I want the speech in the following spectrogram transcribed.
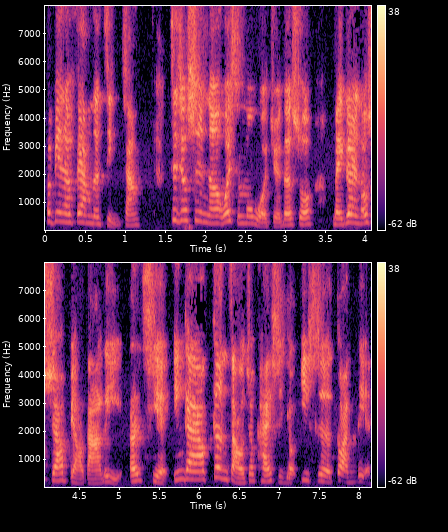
会变得非常的紧张。这就是呢，为什么我觉得说每个人都需要表达力，而且应该要更早就开始有意识的锻炼，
